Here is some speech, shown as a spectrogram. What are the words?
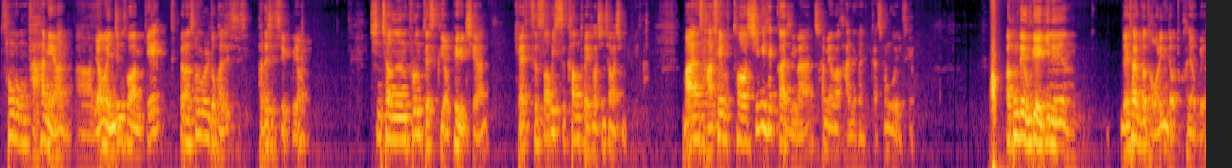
성공 다 하면 아, 영어 인증서와 함께 특별한 선물도 받으실 수, 받으실 수 있고요. 신청은 프론트데스크 옆에 위치한 게스트 서비스 카운터에서 신청하시면 됩니다. 만 4세부터 12세까지만 참여가 가능하니까 참고해주세요. 아 근데 우리 애기는 4살보다 더 어린데 어떡하냐고요?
